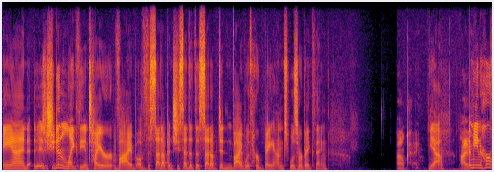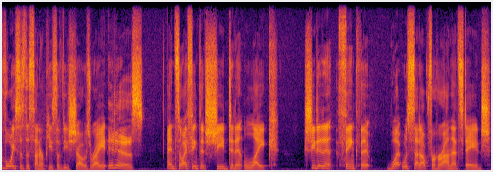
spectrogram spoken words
And it- she didn't like the entire vibe of the setup, and she said that the setup didn't vibe with her band. Was her big thing. okay. Yeah. I've- I mean, her voice is the centerpiece of these shows, right? It is. And so I think that she didn't like, she didn't think that what was set up for her on that stage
